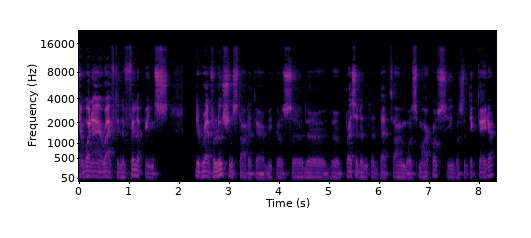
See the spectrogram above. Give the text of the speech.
And when I arrived in the Philippines, the revolution started there because uh, the the president at that time was Marcos. He was a dictator,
